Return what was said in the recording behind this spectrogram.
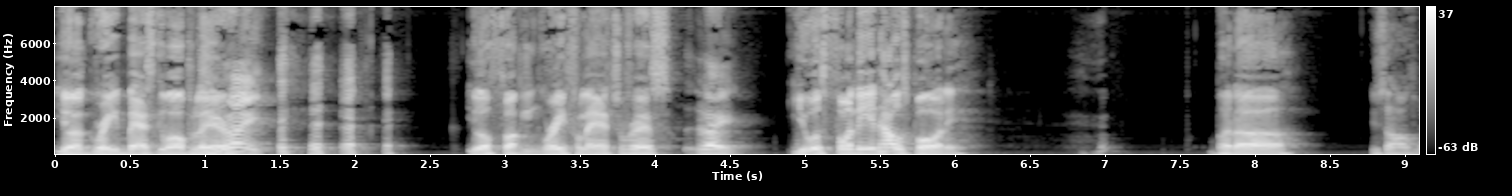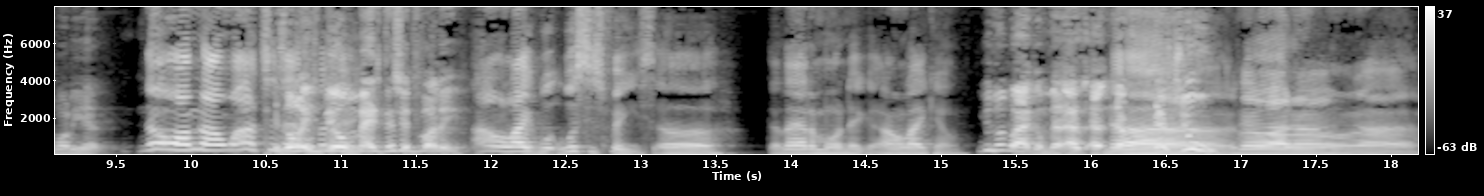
You're a great basketball player. Right, You're a fucking great philanthropist. right. You was funny in House Party. But uh, you saw House Party yet? No, I'm not watching. It's that HBO thing. Max. That shit funny. I don't like what's his face. Uh, the Latimore nigga. I don't like him. You look like him. That- that- Nah, that's you. No, I don't. Uh,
